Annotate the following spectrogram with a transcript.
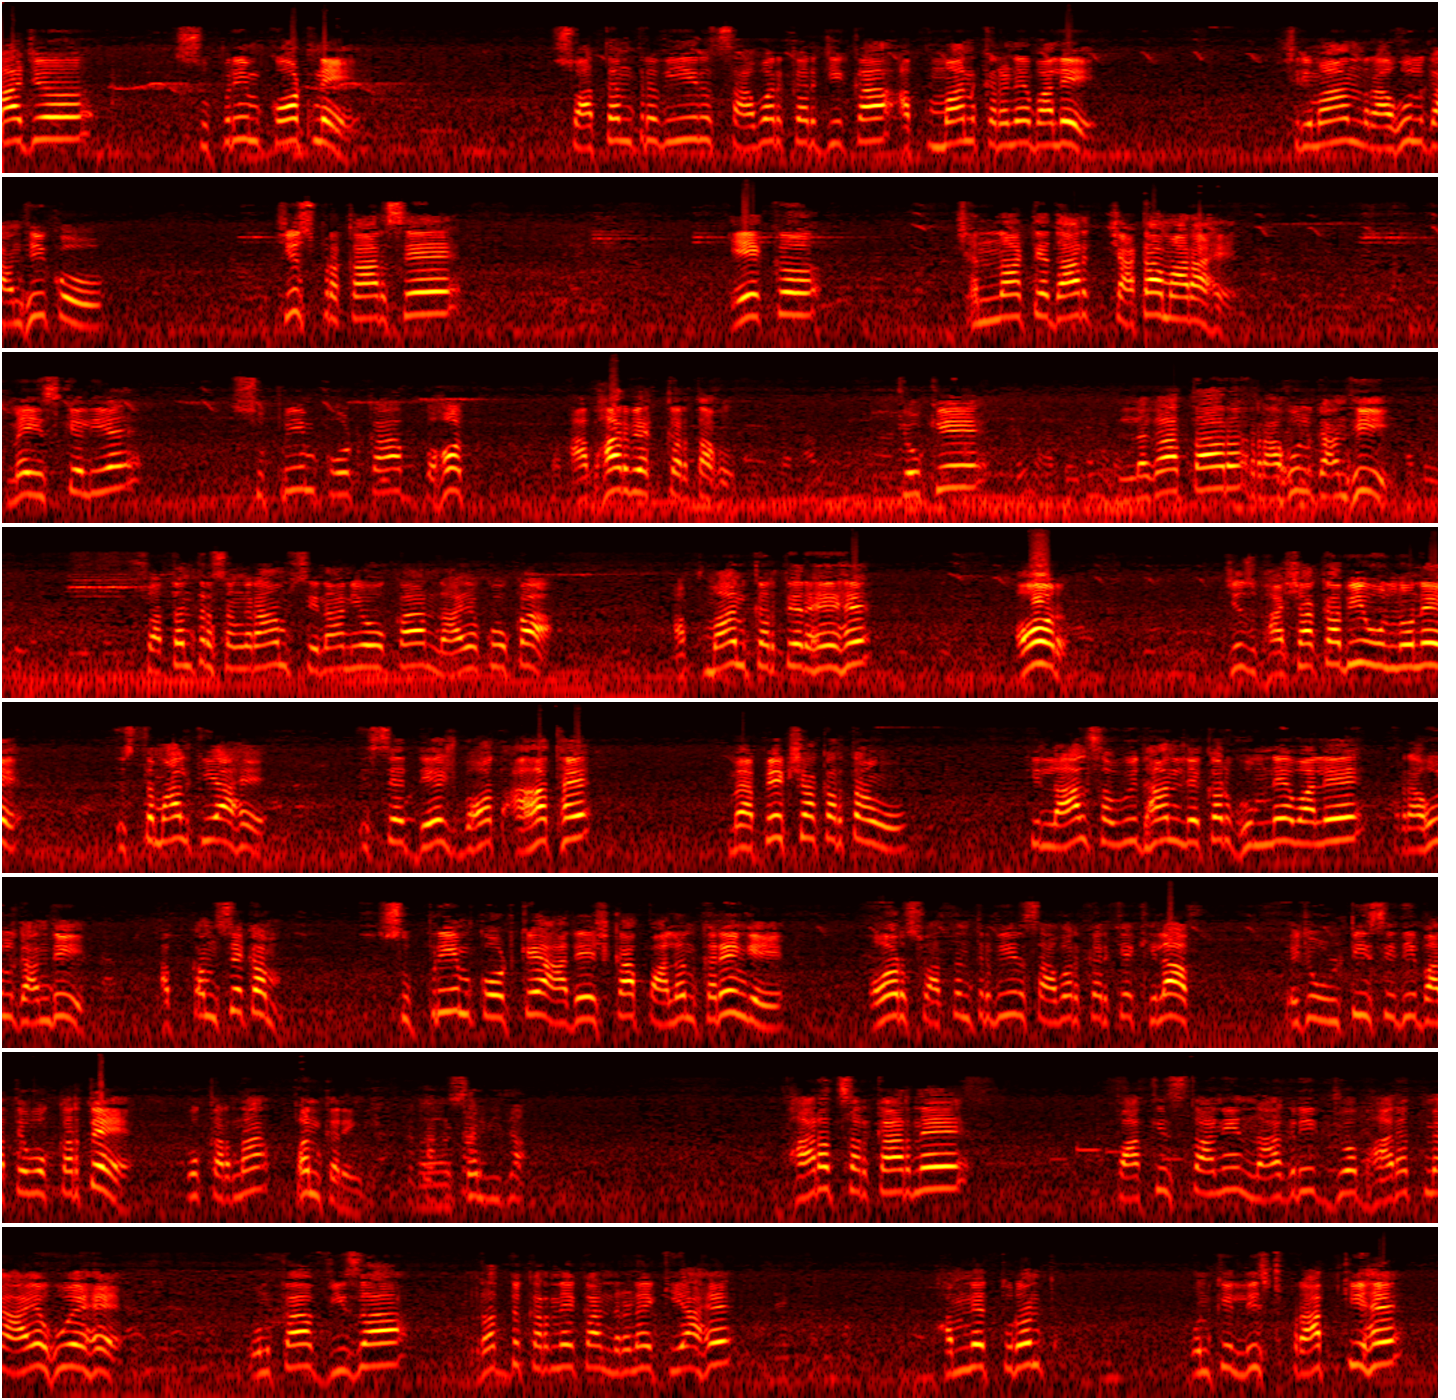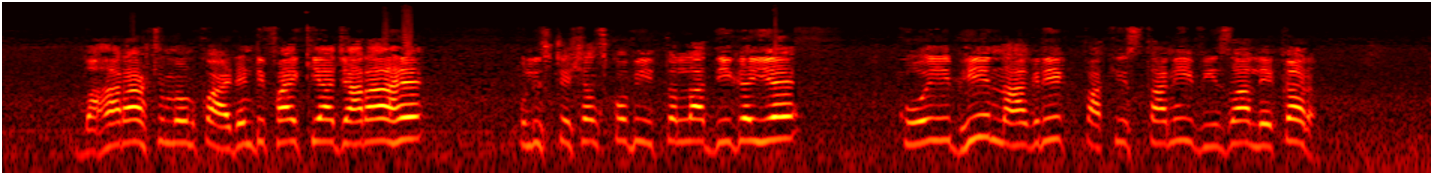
आज supreme court ने स्वातंत्रवीर सावरकर जी का अपमान करने वाले श्रीमान राहुल गांधी को जिस प्रकार से एक झन्नाटेदार चाटा मारा है। मैं इसके लिए सुप्रीम कोर्ट का बहुत आभार व्यक्त करता हूँ, क्योंकि लगातार राहुल गांधी स्वतंत्र संग्राम सेनानियों का, नायकों का अपमान करते रहे हैं और जिस भाषा का भी उन्होंने इस्तेमाल किया है, इससे देश बहुत आहत है। मैं अपेक्षा करता हूँ कि लाल संविधान लेकर घूमने वाले राहुल गांधी अब कम से कम सुप्रीम कोर्ट के आदेश का पालन करेंगे और स्वतंत्रवीर सावरकर के खिलाफ ये जो उल्टी सीधी बातें वो करते हैं वो करना बंद करेंगे। सर भारत सरकार ने पाकिस्तानी नागरिक जो भारत में आए हुए हैं उनका वीज़ा रद्द करने का निर्णय किया है। हमने तुरंत उनकी लिस्ट प्राप्त की है। महाराष्ट्र में उनको आइडेंटिफाई किया जा रहा है। पुलिस स्टेशन को भी इतला दी गई है। कोई भी नागरिक पाकिस्तानी वीज़ा लेकर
